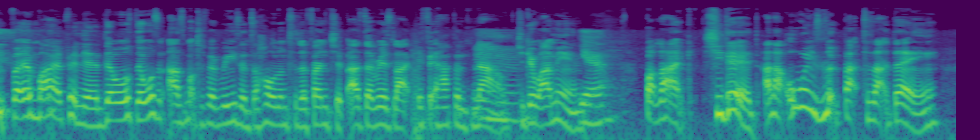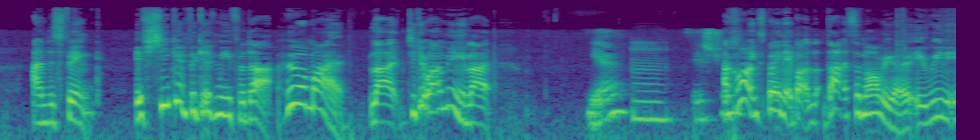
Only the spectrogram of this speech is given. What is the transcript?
but in my opinion, there was there wasn't as much of a reason to hold on to the friendship as there is like if it happened now. Do you get what I mean? Yeah. But like she did, and I always look back to that day, and just think, if she can forgive me for that, who am I? Like, do you get what I mean? Like, Yeah. It's true. I can't explain it, but that scenario, it really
